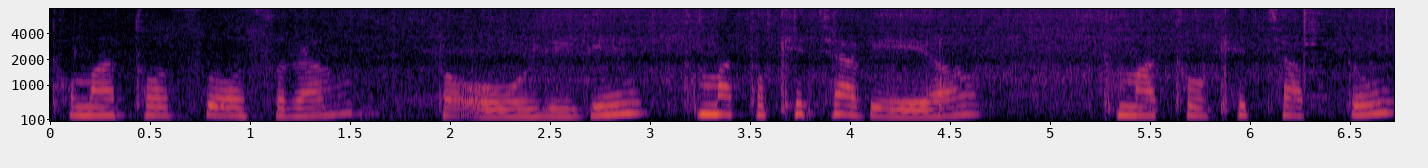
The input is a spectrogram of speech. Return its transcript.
토마토 소스랑 또 어울리게 토마토 케찹이에요. 토마토 케찹도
